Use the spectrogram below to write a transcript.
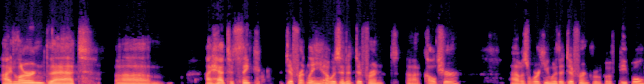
I learned that um, I had to think differently. I was in a different uh, culture. I was working with a different group of people.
